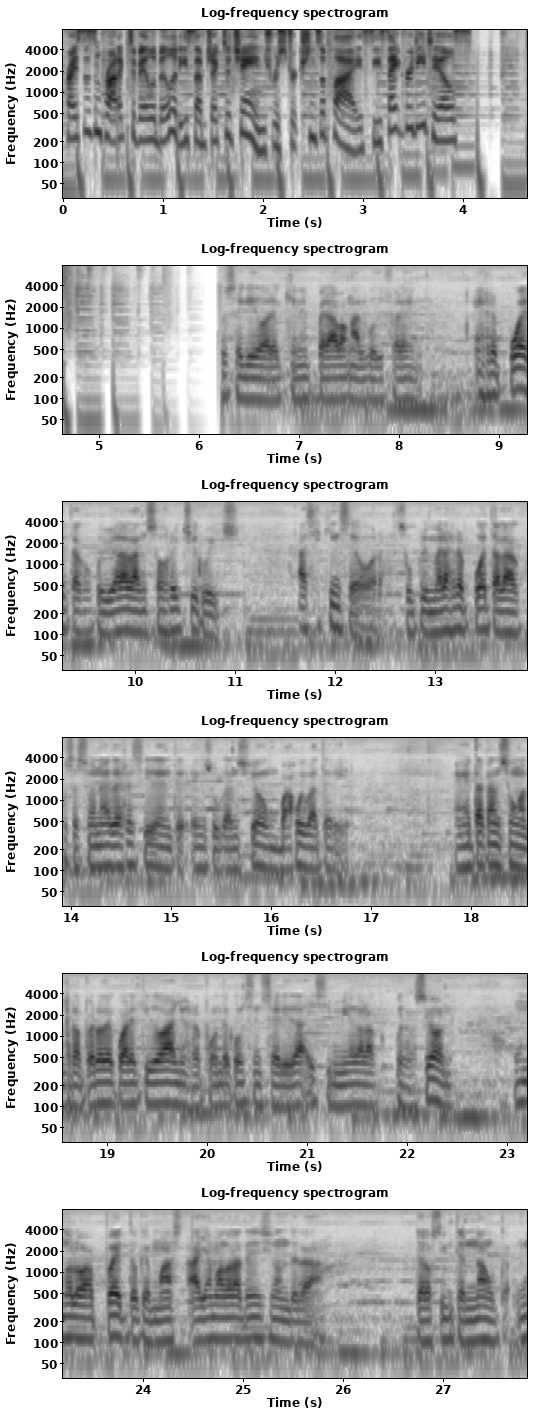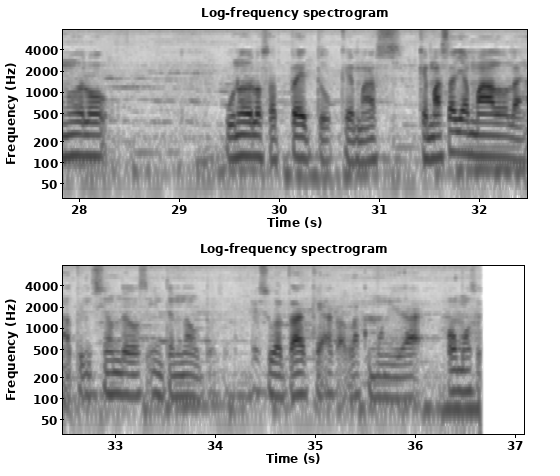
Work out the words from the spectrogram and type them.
Prices and product availability subject to change. Restrictions apply. See site for details. Sus seguidores quienes esperaban algo diferente. En respuesta, Cocuyuela lanzó Richie Rich hace 15 horas, su primera respuesta a las acusaciones de Residente en su canción Bajo y Batería. En esta canción, el rapero de 42 años responde con sinceridad y sin miedo a las acusaciones. Uno de los aspectos que más ha llamado la atención de, la, de los internautas, uno de los uno de los aspectos que más, que más ha llamado la atención de los internautas es su ataque a la comunidad homosexual.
